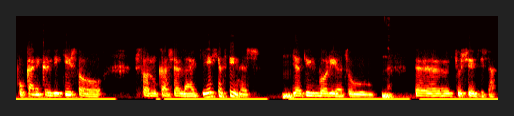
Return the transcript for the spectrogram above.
που κάνει κριτική στο, στον Κασελάκη έχει ευθύνες για την πορεία του, ναι. ε, του ΣΥΡΙΖΑ.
